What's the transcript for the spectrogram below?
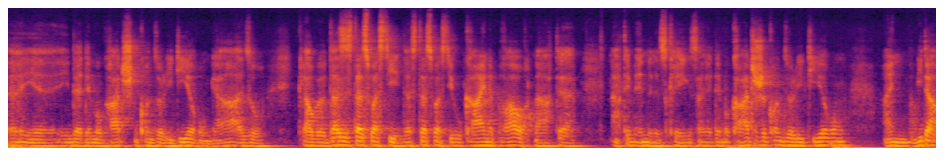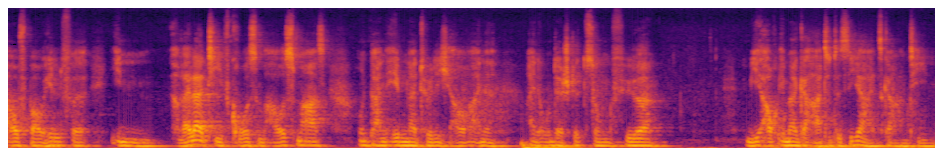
äh, in der demokratischen Konsolidierung. Ja, also ich glaube, das ist das, was die, das, das, was die Ukraine braucht nach der, nach dem Ende des Krieges. Eine demokratische Konsolidierung, eine Wiederaufbauhilfe in relativ großem Ausmaß und dann eben natürlich auch eine, eine Unterstützung für wie auch immer geartete Sicherheitsgarantien.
